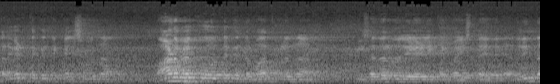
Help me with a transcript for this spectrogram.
ತಡೆಗಟ್ಟತಕ್ಕಂಥ ಕೆಲಸವನ್ನು ಮಾಡಬೇಕು ಅಂತಕ್ಕಂಥ ಮಾತುಗಳನ್ನು ಈ ಸಂದರ್ಭದಲ್ಲಿ ಹೇಳಲಿಕ್ಕೆ ಬಯಸ್ತಾ ಇದ್ದೇನೆ. ಅದರಿಂದ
